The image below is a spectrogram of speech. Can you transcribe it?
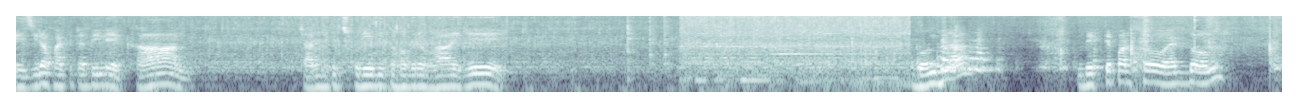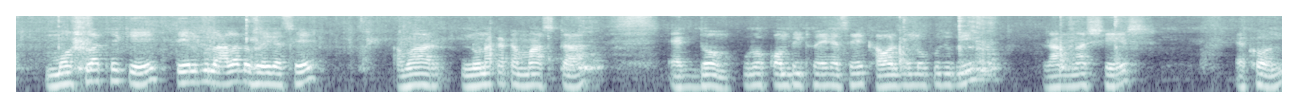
এই জিরা ফাঁকিটা দিলে খান চারিদিকে ছড়িয়ে দিতে হবে রে ভাই রে। বন্ধুরা, দেখতে পারছ একদম মশলা থেকে তেলগুলো আলাদা হয়ে গেছে। আমার নোনা কাটা মাছটা একদম পুরো কমপ্লিট হয়ে গেছে, খাওয়ার জন্য উপযোগী। রান্না শেষ। এখন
